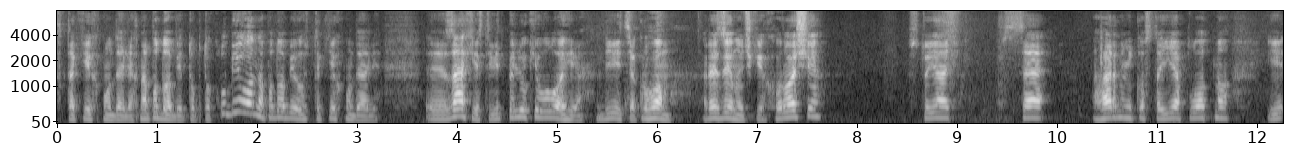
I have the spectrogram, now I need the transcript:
в таких моделях. Наподобі, тобто клубіон, наподобі ось таких моделей. Е, Захист від пилюки вологі. Дивіться, кругом резиночки хороші стоять, все гарненько стає плотно і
